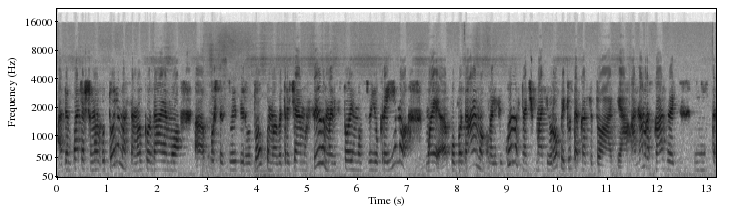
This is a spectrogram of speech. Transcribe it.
А тим паче, що ми готуємося, ми вкладаємо е, кошти в свою підготовку, ми витрачаємо сили, ми відстоюємо свою країну, ми е, попадаємо, кваліфікуємося на чемпіонат Європи, і тут така ситуація. А нам розказують, міністр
